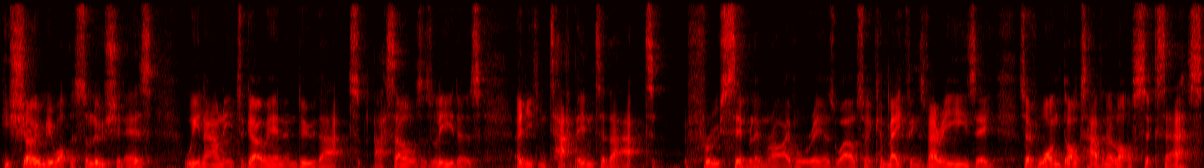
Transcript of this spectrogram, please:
He's shown me what the solution is. We now need to go in and do that ourselves as leaders. And you can tap into that through sibling rivalry as well. So it can make things very easy. So if one dog's having a lot of success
